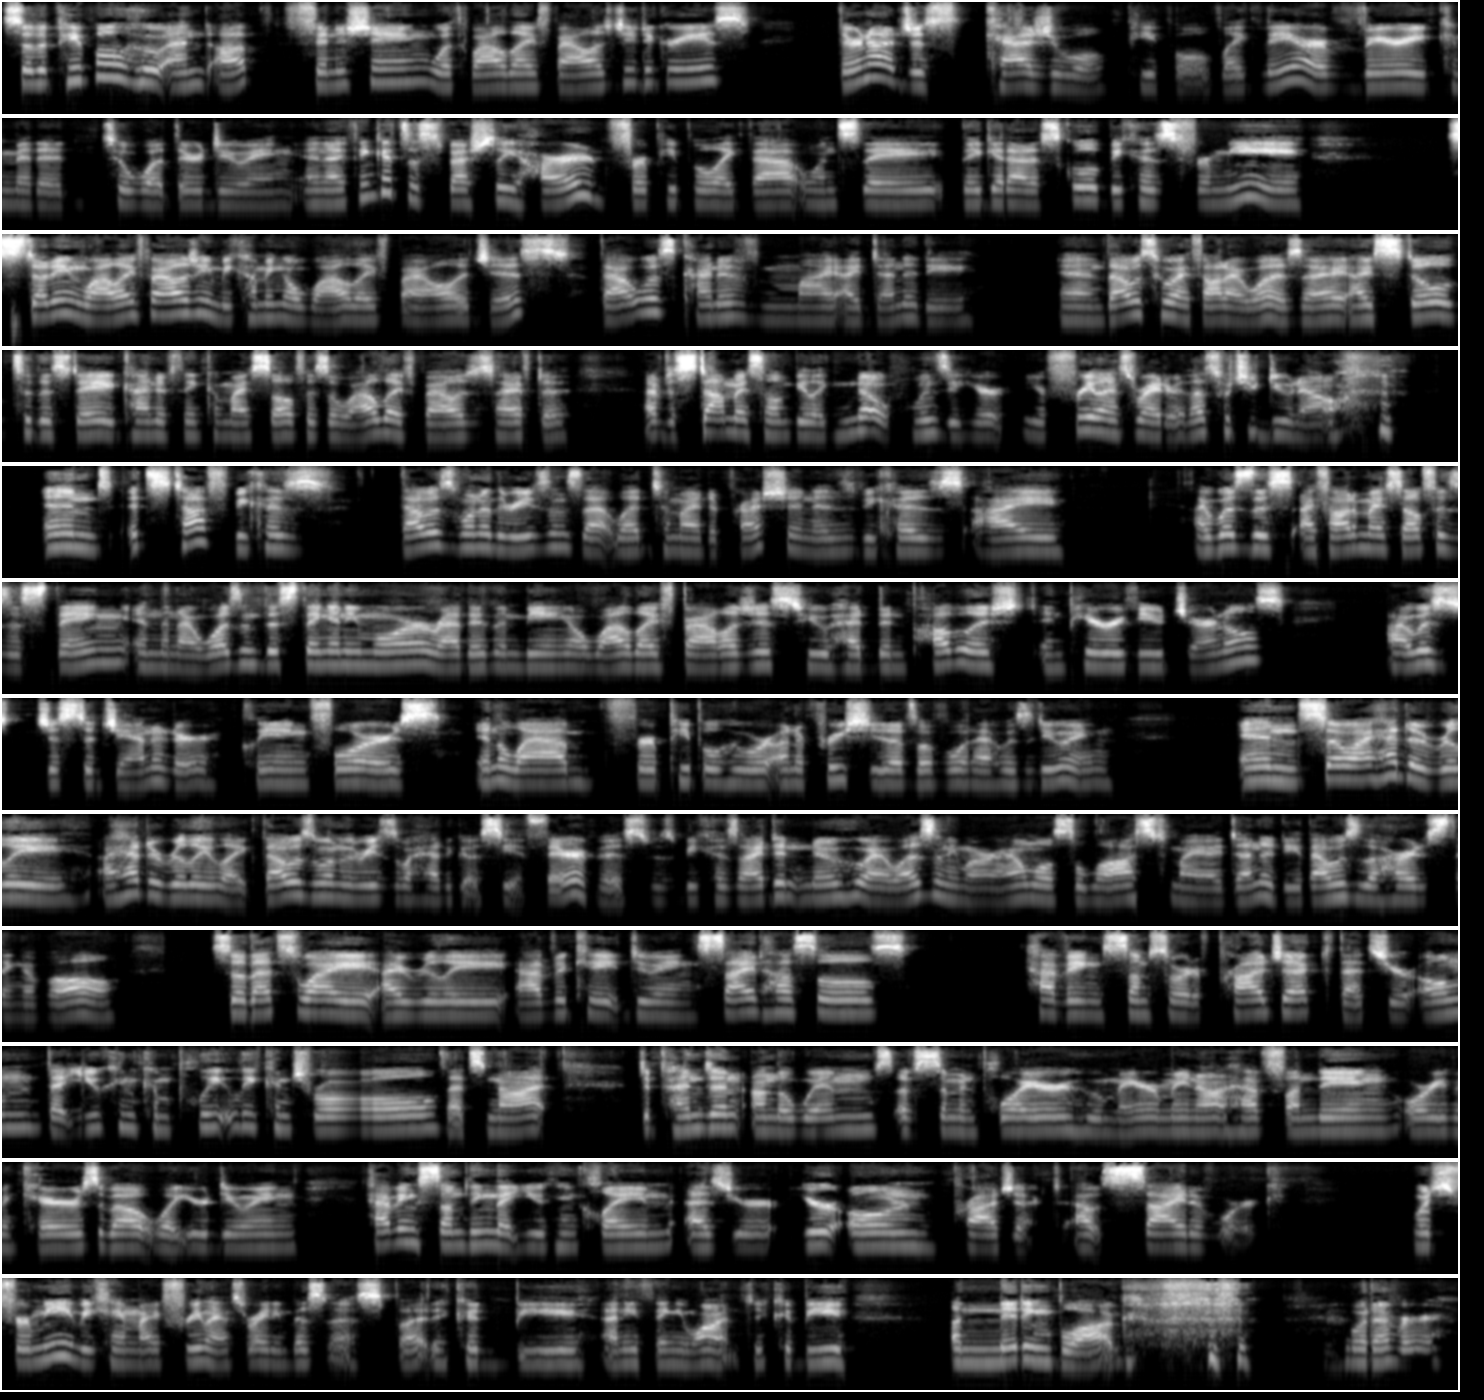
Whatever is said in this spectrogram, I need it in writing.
So the people who end up finishing with wildlife biology degrees, they're not just casual people. Like they are very committed to what they're doing. And I think it's especially hard for people like that once they, they get out of school because for me, studying wildlife biology and becoming a wildlife biologist, that was kind of my identity. And that was who I thought I was. I, I still, to this day, kind of think of myself as a wildlife biologist. I have to, I have to stop myself and be like, no, Lindsay, you're, you're a freelance writer. That's what you do now. and it's tough because that was one of the reasons that led to my depression is because I, I was this, I thought of myself as this thing, and then I wasn't this thing anymore. Rather than being a wildlife biologist who had been published in peer reviewed journals, I was just a janitor cleaning floors in a lab for people who were unappreciative of what I was doing. And so I had to really, I had to really like, that was one of the reasons why I had to go see a therapist was because I didn't know who I was anymore. I almost lost my identity. That was the hardest thing of all. So that's why I really advocate doing side hustles, having some sort of project that's your own, that you can completely control, that's not dependent on the whims of some employer who may or may not have funding or even cares about what you're doing having something that you can claim as your your own project outside of work which for me became my freelance writing business but it could be anything you want. It could be a knitting blog whatever.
